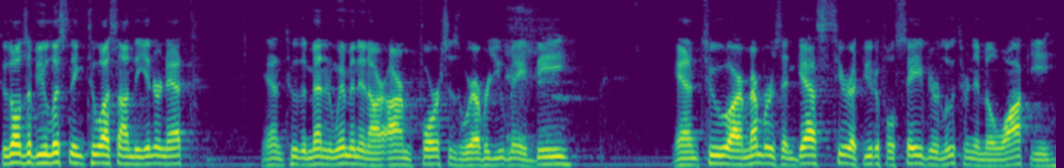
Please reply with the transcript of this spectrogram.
To those of you listening to us on the internet, and to the men and women in our armed forces, wherever you may be, and to our members and guests here at Beautiful Savior Lutheran in Milwaukee,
